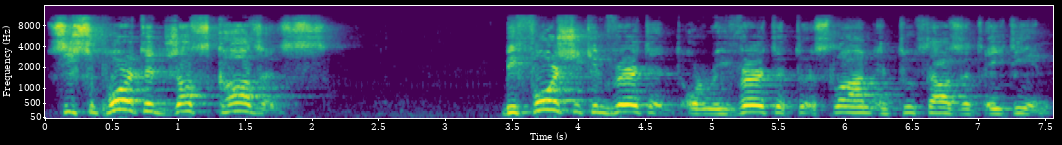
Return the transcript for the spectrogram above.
She supported just causes before she converted or reverted to Islam in 2018.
